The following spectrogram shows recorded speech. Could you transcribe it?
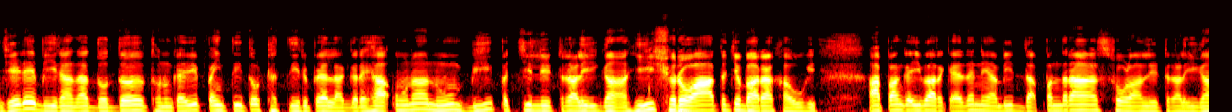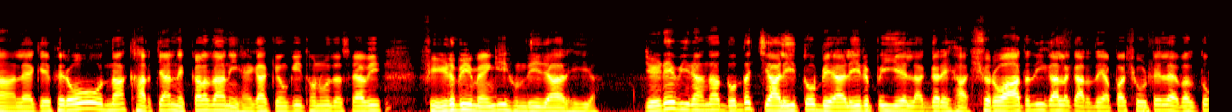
ਜਿਹੜੇ ਵੀਰਾਂ ਦਾ ਦੁੱਧ ਤੁਹਾਨੂੰ ਕਹੇ ਵੀ 35 ਤੋਂ 38 ਰੁਪਏ ਲੱਗ ਰਿਹਾ, ਉਹਨਾਂ ਨੂੰ 20 25 ਲੀਟਰ ਵਾਲੀ ਗਾਂ ਹੀ ਸ਼ੁਰੂਆਤ 'ਚ ਬਾਰਾ ਖਾਊਗੀ। ਆਪਾਂ ਕਈ ਵਾਰ ਕਹਿ ਦਿੰਨੇ ਆ ਵੀ 15 16 ਲੀਟਰ ਵਾਲੀ ਗਾਂ ਲੈ ਕੇ ਫਿਰ ਉਹ ਉਹਨਾਂ ਖਰਚਾ ਨਿਕਲਦਾ ਨਹੀਂ ਹੈਗਾ, ਕਿਉਂਕਿ ਤੁਹਾਨੂੰ ਦੱਸਿਆ ਵੀ ਫੀਡ ਵੀ ਮਹਿੰਗੀ ਹੁੰਦੀ ਜਾ ਰਹੀ ਆ। ਜਿਹੜੇ ਵੀਰਾਂ ਦਾ ਦੁੱਧ 40 ਤੋਂ 42 ਰੁਪਏ ਲੱਗ ਰਿਹਾ, ਸ਼ੁਰੂਆਤ ਦੀ ਗੱਲ ਕਰਦੇ ਆਪਾਂ ਛੋਟੇ ਲੈਵਲ ਤੋਂ,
